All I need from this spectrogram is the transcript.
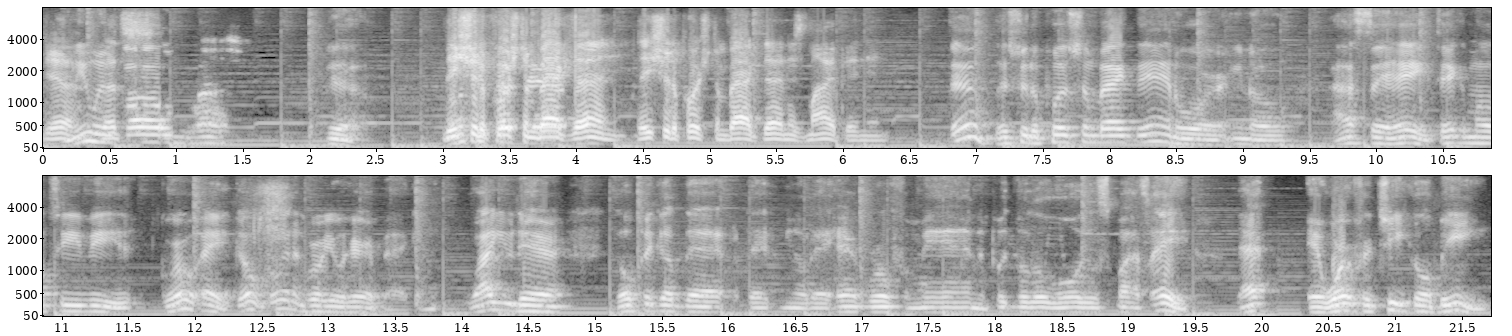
Yeah, When he went that's, bald, yeah, they should have pushed him back then. They should have pushed him back then, is my opinion. yeah. They should have pushed him back then, or you know, I say, hey, take him off TV, grow, hey, go, go ahead and grow your hair back, and while you there, go pick up that that you know that hair growth for men and put the little oil spots. Hey, that it worked for Chico Bean.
